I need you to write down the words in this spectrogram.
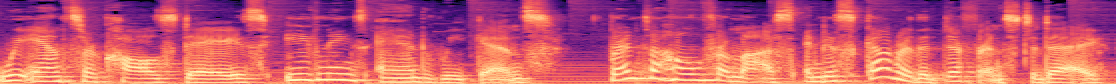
We answer calls days, evenings, and weekends. Rent a home from us and discover the difference today.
